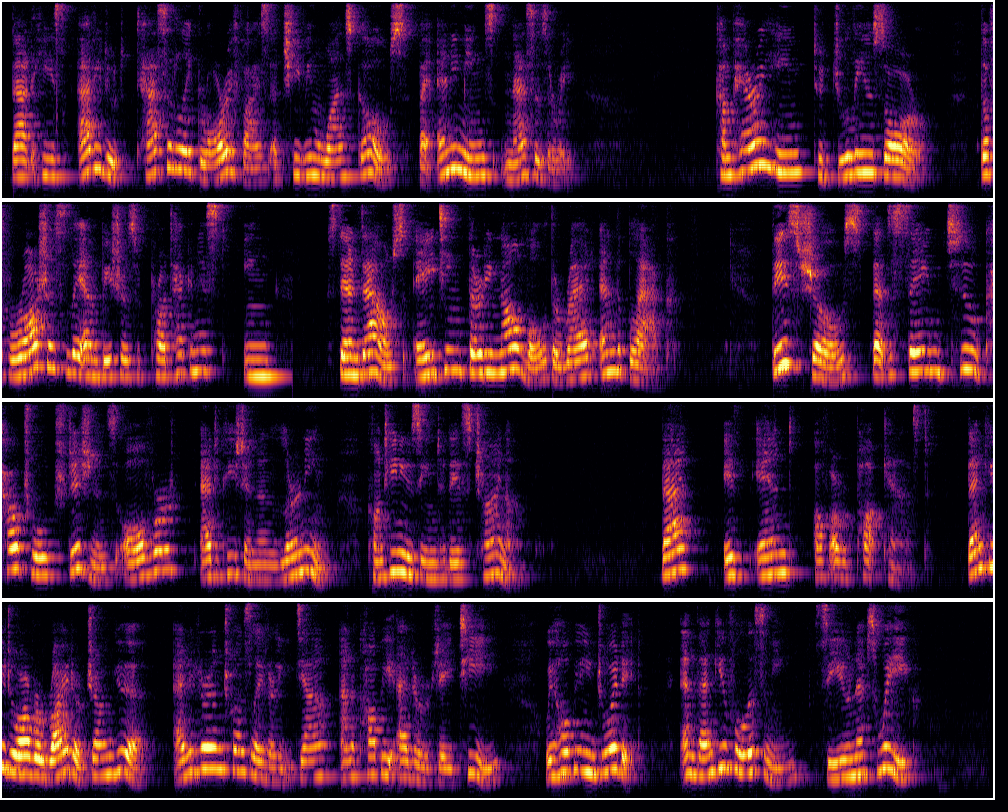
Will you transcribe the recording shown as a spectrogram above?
that his attitude tacitly glorifies achieving one's goals by any means necessary. Comparing him to Julien Sorel, the ferociously ambitious protagonist in Stendhal's 1830 novel The Red and the Black. This shows that the same two cultural traditions over education and learning continues in today's China. That is the end of our podcast. Thank you to our writer Zhang Yue, editor and translator Li Jia, and copy editor JT. We hope you enjoyed it, and thank you for listening. See you next week.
